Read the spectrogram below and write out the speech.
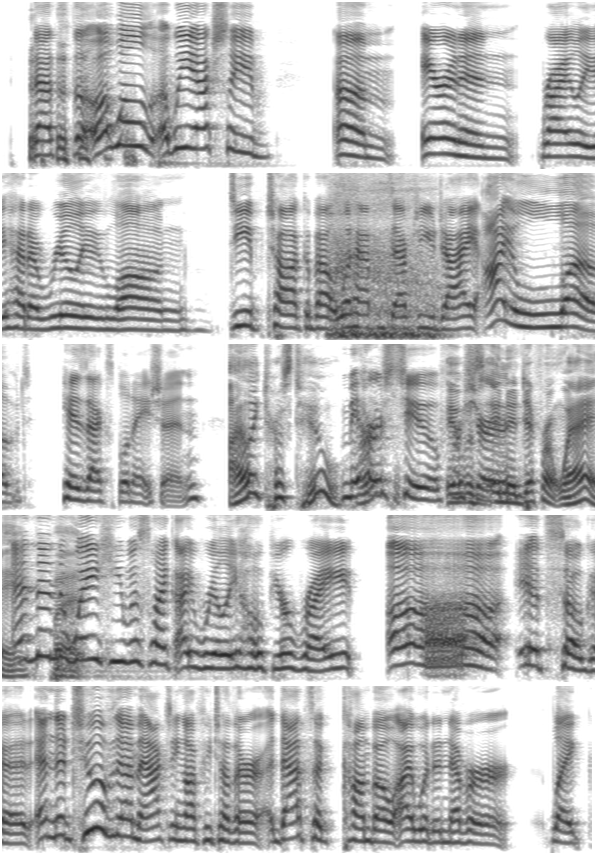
That's the oh well, we actually um Erin and Riley had a really long, deep talk about what happens after you die. I loved his explanation. I liked hers too. Mean, Hers too, for it was sure. in a different way. and then the way he was like, I really hope you're right. Oh, it's so good. And the two of them acting off each other, that's a combo I would have never like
